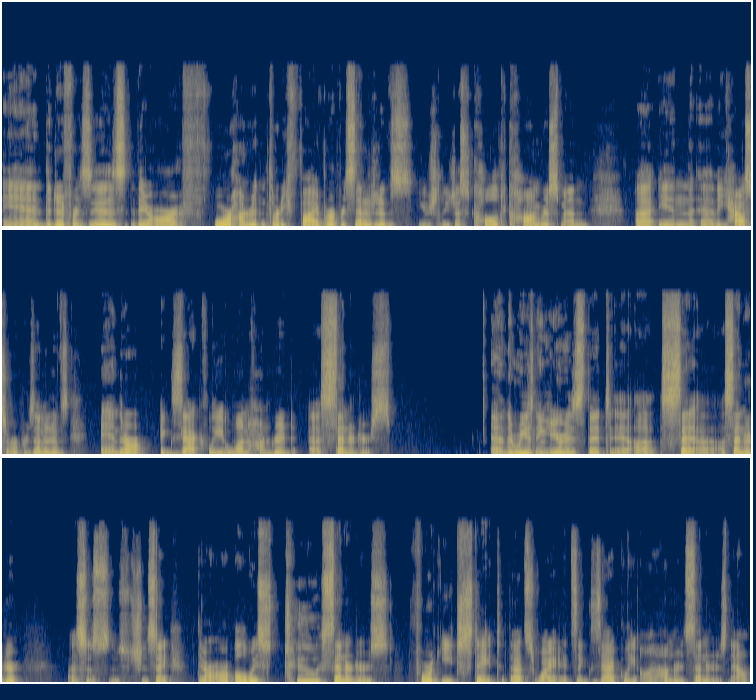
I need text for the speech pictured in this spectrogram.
and the difference is there are 435 representatives, usually just called congressmen, uh, in uh, the House of Representatives, and there are exactly 100 uh, senators. And the reasoning here is that a, se a senator, I should say, there are always two senators for each state. That's why it's exactly 100 senators now,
